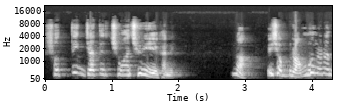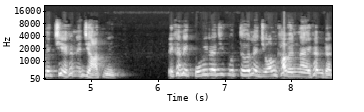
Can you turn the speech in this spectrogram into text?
সত্যিক জাতের ছোঁয়া ছোঁয়াছুঁই এখানে। না এইসব ব্রাহ্মণেরা দেখছি এখানে জাত নেই। এখানে কবিরাজি করতে হলে জল খাবেন না এখানকার,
